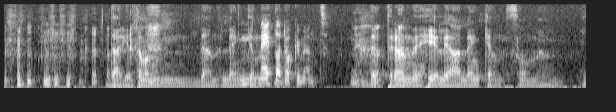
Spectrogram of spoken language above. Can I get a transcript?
Där hittar man den länken. Metadokument. Den, till den heliga länken som eh,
